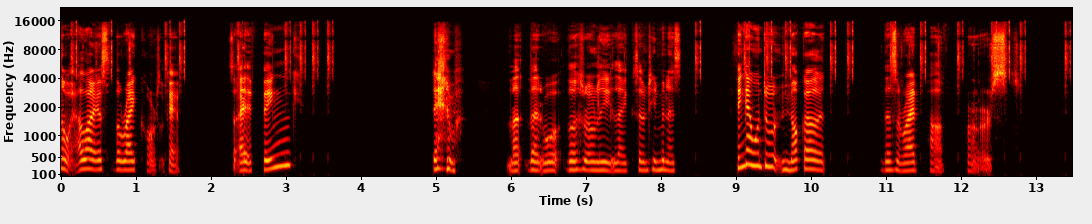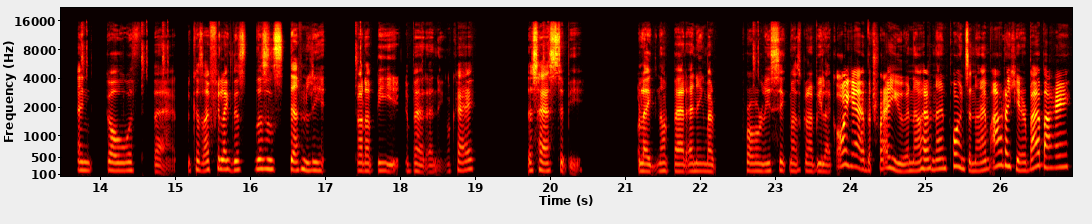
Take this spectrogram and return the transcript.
no, ally is the right course. Okay, so I think, damn, that that those were only like seventeen minutes. I think I want to knock out this right path first and go with that because I feel like this this is definitely gotta be a bad ending. Okay, this has to be, or like not bad ending, but probably Sigma's gonna be like, oh yeah, I betray you, and now I have nine points, and I'm out of here. Bye bye.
